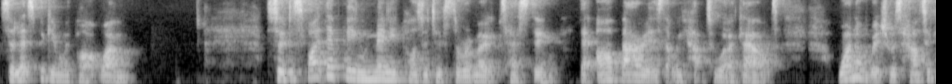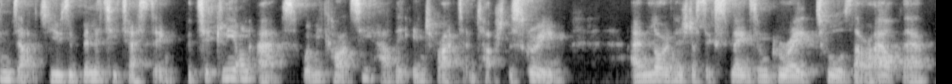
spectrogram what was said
So let's begin with part one. So, despite there being many positives to remote testing, there are barriers that we've had to work out. One of which was how to conduct usability testing, particularly on apps when we can't see how they interact and touch the screen. And Lauren has just explained some great tools that are out there.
